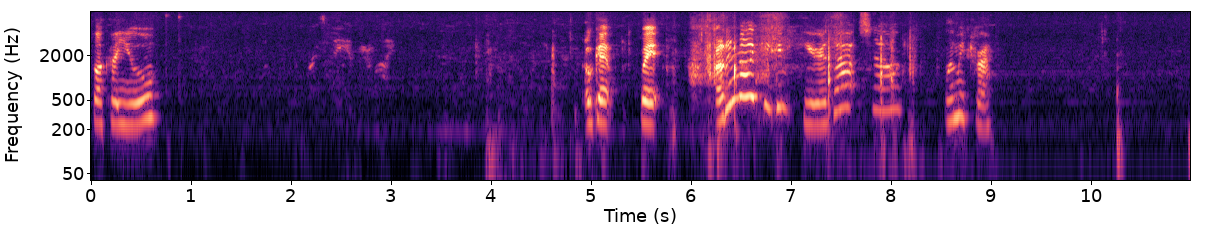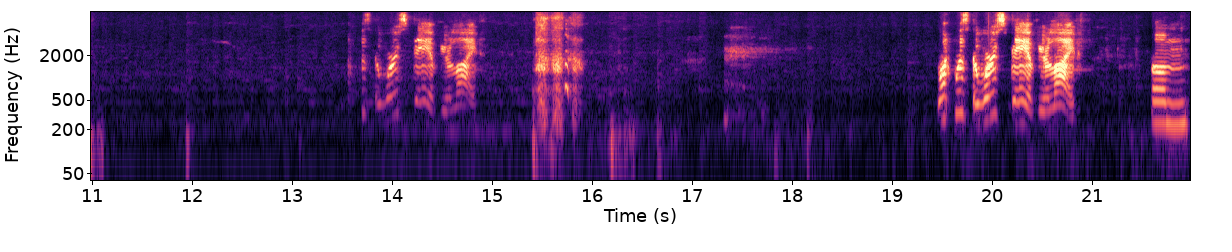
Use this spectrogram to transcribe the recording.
fuck are you? Okay, Wait, I don't know if you can hear that sound. Let me try. was the worst day of your life? What was the worst day of your life? Um,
